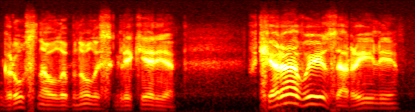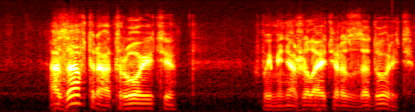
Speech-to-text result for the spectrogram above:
Грустно улыбнулась Гликерия. Вчера вы зарыли, а завтра отроете. Вы меня желаете раззадорить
